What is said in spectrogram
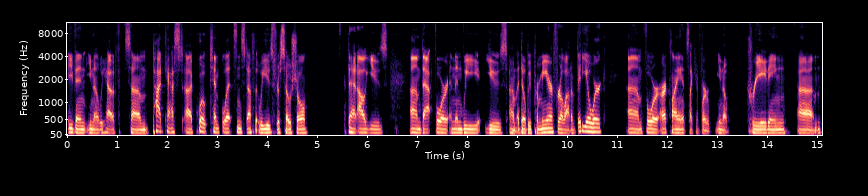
even you know we have some podcast uh, quote templates and stuff that we use for social that I'll use um, that for, and then we use um, Adobe Premiere for a lot of video work um, for our clients. Like if we're you know creating um,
